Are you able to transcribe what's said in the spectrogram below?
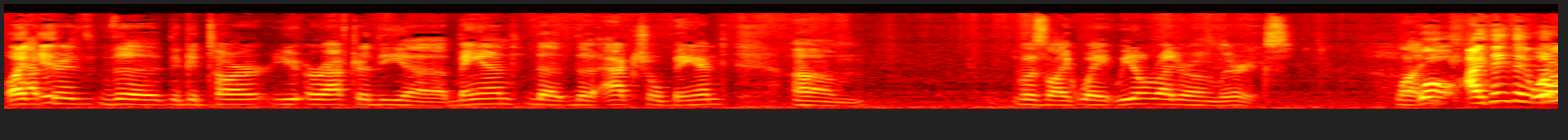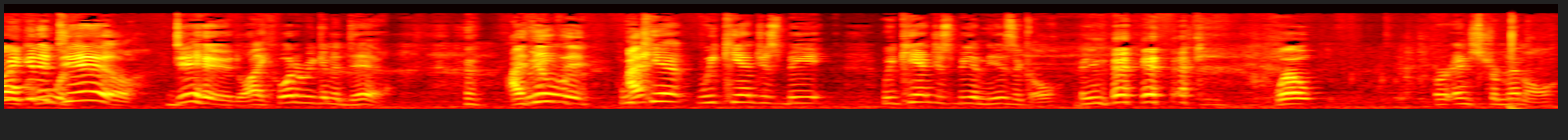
Like, after it- the the guitar you- or after the uh, band, the the actual band, um, was like, wait, we don't write our own lyrics. Like, Well, I think they what are we gonna cool with- do, dude? Like, what are we gonna do? I think that we I- can't we can't just be we can't just be a musical Well, or instrumental.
